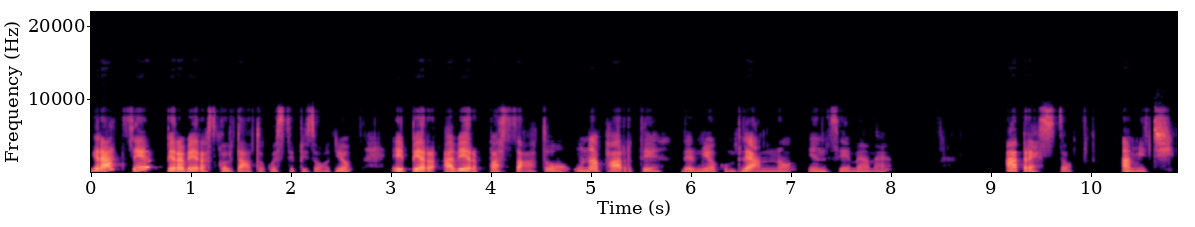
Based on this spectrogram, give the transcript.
Grazie per aver ascoltato questo episodio e per aver passato una parte del mio compleanno insieme a me. A presto, amici!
